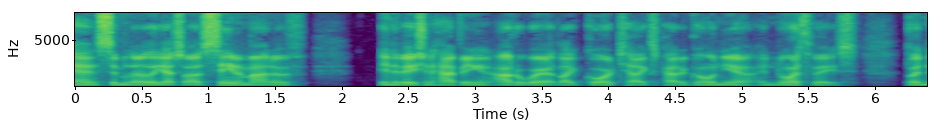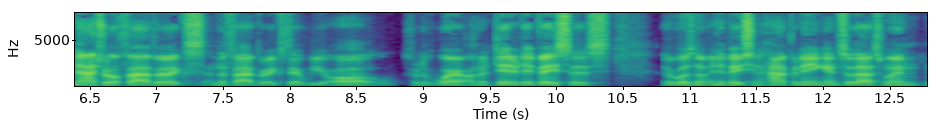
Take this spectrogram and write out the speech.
And similarly, I saw the same amount of innovation happening in outerwear like Gore-Tex, Patagonia, and North Face. But natural fabrics and the fabrics that we all sort of wear on a day-to-day basis, there was no innovation happening. And so that's when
